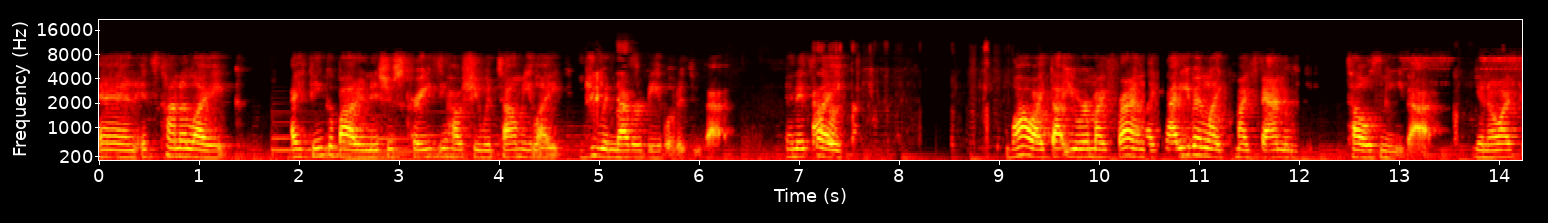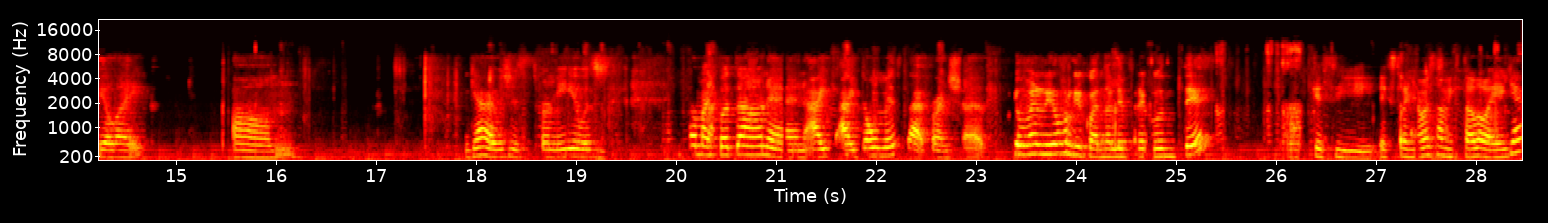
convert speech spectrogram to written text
and it's kind of like I think about it and it's just crazy how she would tell me like you would never be able to do that. And it's like wow, I thought you were my friend. Like not even like my family tells me that. You know, I feel like um yeah, it was just for me it was put my foot down and I I don't miss that friendship. Yo me río porque cuando le pregunté que si extrañaba esa amistad a ella,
